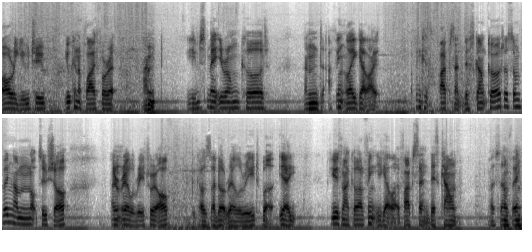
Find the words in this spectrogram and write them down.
or a YouTube, you can apply for it, and you can just make your own code. And I think they get like, I think it's five percent discount code or something. I'm not too sure. I don't really read through it all because I don't really read. But yeah, if you use my code, I think you get like a five percent discount or something,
